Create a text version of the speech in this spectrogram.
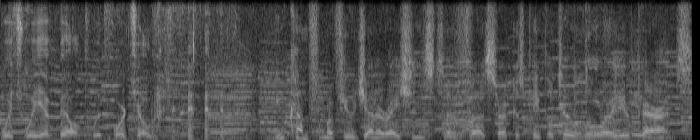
which we have built with four children. You come from a few generations of uh, circus people too. Who yes, are your parents?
